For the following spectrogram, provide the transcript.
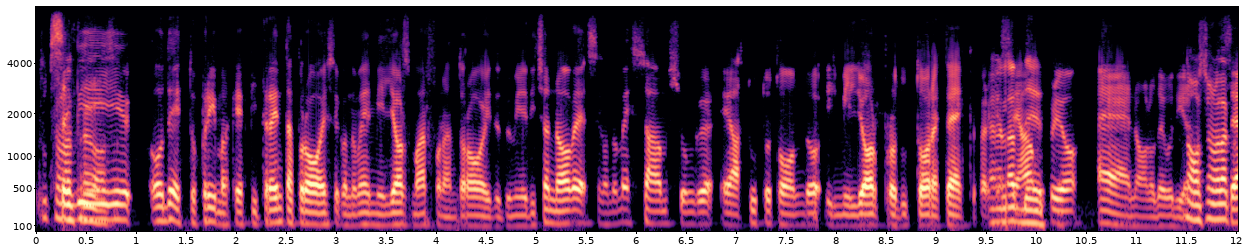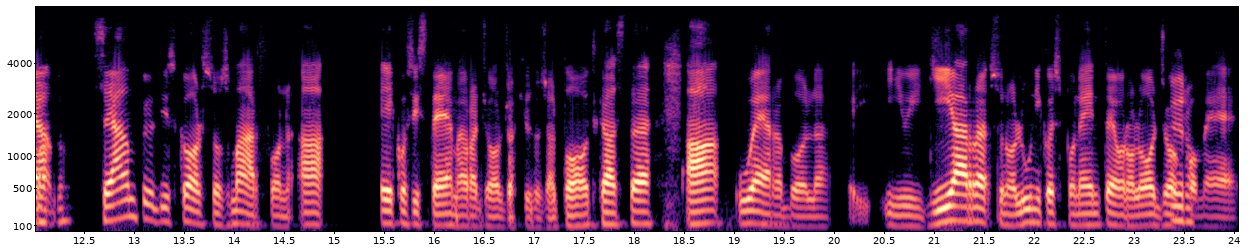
tutta Se vi ho detto prima che P30 Pro è secondo me il miglior smartphone Android 2019, secondo me Samsung è a tutto tondo il miglior produttore tech perché eh, se ampio, eh no, lo devo dire. No, sono d'accordo. Se, se ampio il discorso smartphone a ecosistema, ora Giorgio ha chiuso già il podcast, a wearable, i, i Gear sono l'unico esponente orologio Vero. come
